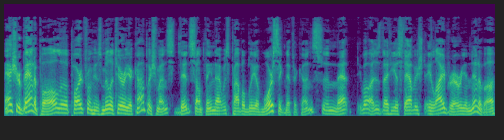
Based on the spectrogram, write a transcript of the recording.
Ashurbanipal, apart from his military accomplishments, did something that was probably of more significance, and that was that he established a library in Nineveh,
